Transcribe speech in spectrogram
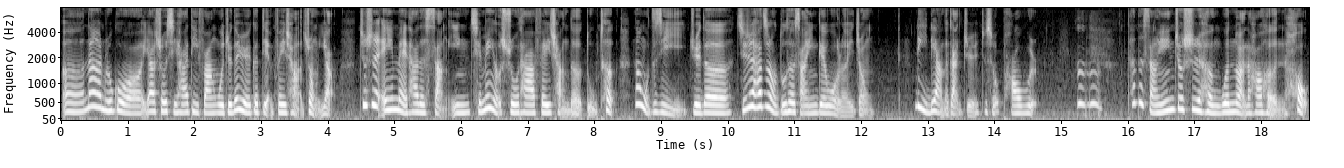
呃，那如果要说其他地方，我觉得有一个点非常的重要，就是 A 妹她的嗓音，前面有说她非常的独特。那我自己觉得，其实她这种独特嗓音给我了一种力量的感觉，就是有 power。嗯嗯，她的嗓音就是很温暖，然后很厚。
